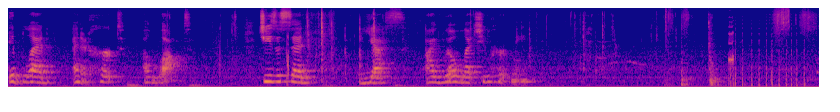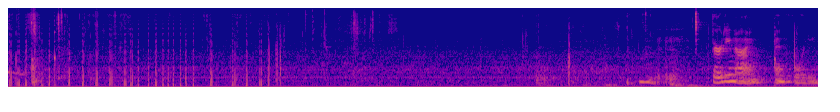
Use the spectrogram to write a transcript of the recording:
It bled and it hurt a lot. Jesus said, Yes, I will let you hurt me. Thirty-nine and forty.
